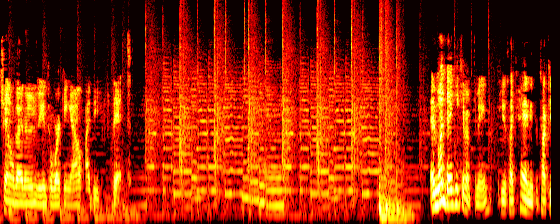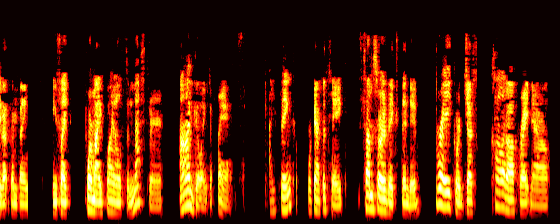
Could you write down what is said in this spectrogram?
channel that energy into working out, I'd be fit. And one day he came up to me. He was like, Hey, I need to talk to you about something. He's like, For my final semester, I'm going to France. I think we're going to have to take some sort of extended break or just call it off right now.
